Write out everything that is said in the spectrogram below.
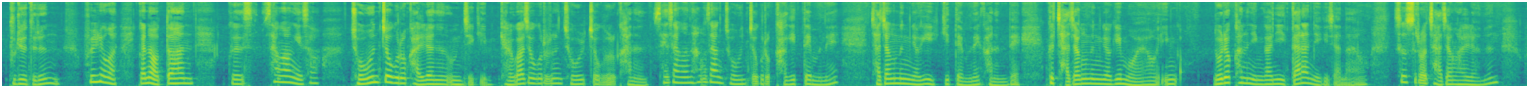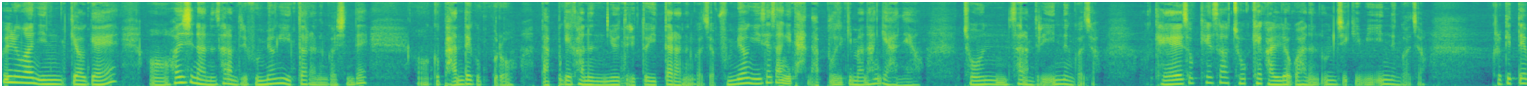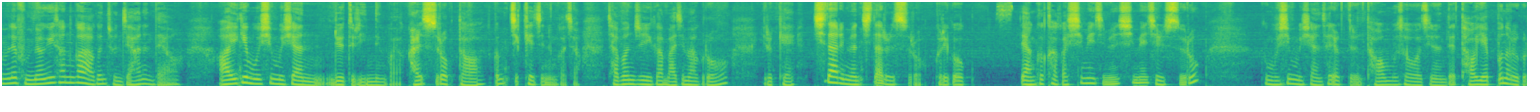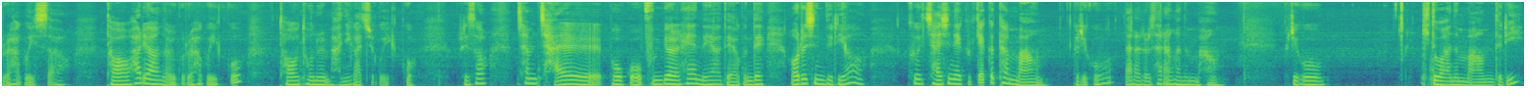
부류들은 훌륭한 그러니까 어떠한 그 상황에서 좋은 쪽으로 가려는 움직임, 결과적으로는 좋을 쪽으로 가는 세상은 항상 좋은 쪽으로 가기 때문에 자정 능력이 있기 때문에 가는데 그 자정 능력이 뭐예요? 인, 노력하는 인간이 있다란 얘기잖아요. 스스로 자정하려는 훌륭한 인격에 어, 헌신하는 사람들이 분명히 있다라는 것인데 어, 그 반대급부로 나쁘게 가는 이유들이 또 있다라는 거죠. 분명히 세상이 다 나쁘기만 한 게 아니에요. 좋은 사람들이 있는 거죠. 계속해서 좋게 가려고 하는 움직임이 있는 거죠. 그렇기 때문에 분명히 선과 악은 존재하는데요. 아, 이게 무시무시한 류들이 있는 거예요. 갈수록 더 끔찍해지는 거죠. 자본주의가 마지막으로 이렇게 치달으면 치달을수록, 그리고 양극화가 심해지면 심해질수록 그 무시무시한 세력들은 더 무서워지는데 더 예쁜 얼굴을 하고 있어요. 더 화려한 얼굴을 하고 있고, 더 돈을 많이 가지고 있고 그래서 참 잘 보고 분별해내야 돼요. 근데 어르신들이요 그 자신의 그 깨끗한 마음 그리고 나라를 사랑하는 마음 그리고 기도하는 마음들이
